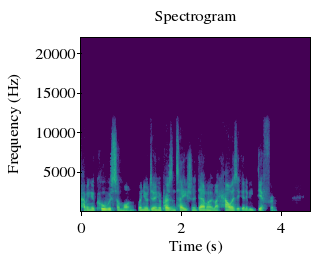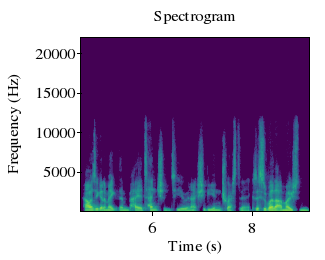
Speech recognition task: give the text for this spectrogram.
having a call with someone, when you're doing a presentation, a demo, like how is it going to be different? How is it going to make them pay attention to you and actually be interested in it? Because this is where that emotion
